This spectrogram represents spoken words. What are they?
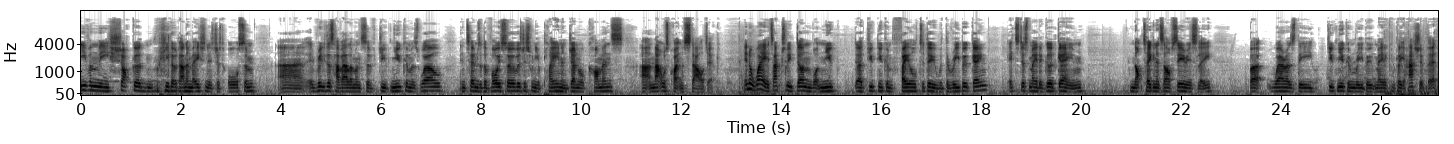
even the shotgun reload animation is just awesome. Uh, it really does have elements of Duke Nukem as well in terms of the voiceovers, just when you're playing and general comments, uh, and that was quite nostalgic. In a way, it's actually done what Nuke, uh, Duke Nukem failed to do with the reboot game. It's just made a good game, not taking itself seriously, but whereas the Duke Nukem reboot made a complete hash of it,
